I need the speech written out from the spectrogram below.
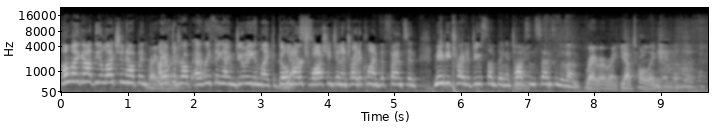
"Oh my God, the election happened! Right, I right, have to drop everything I'm doing and like go Yes. march Washington and try to climb the fence and maybe try to do something and talk Right. some sense into them." Right, right, right. Yeah, totally.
